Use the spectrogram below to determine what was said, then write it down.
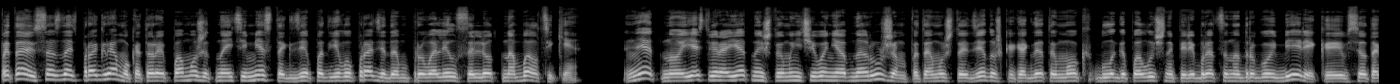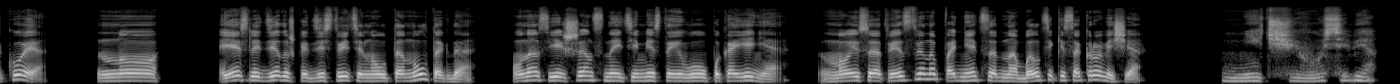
пытаюсь создать программу, которая поможет найти место, где под его прадедом провалился лед на Балтике. Нет, но есть вероятность, что мы ничего не обнаружим, потому что дедушка когда-то мог благополучно перебраться на другой берег и все такое. Но если дедушка действительно утонул тогда, у нас есть шанс найти место его упокоения. Ну и, соответственно, поднять с дна Балтики сокровища». «Ничего себе!»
